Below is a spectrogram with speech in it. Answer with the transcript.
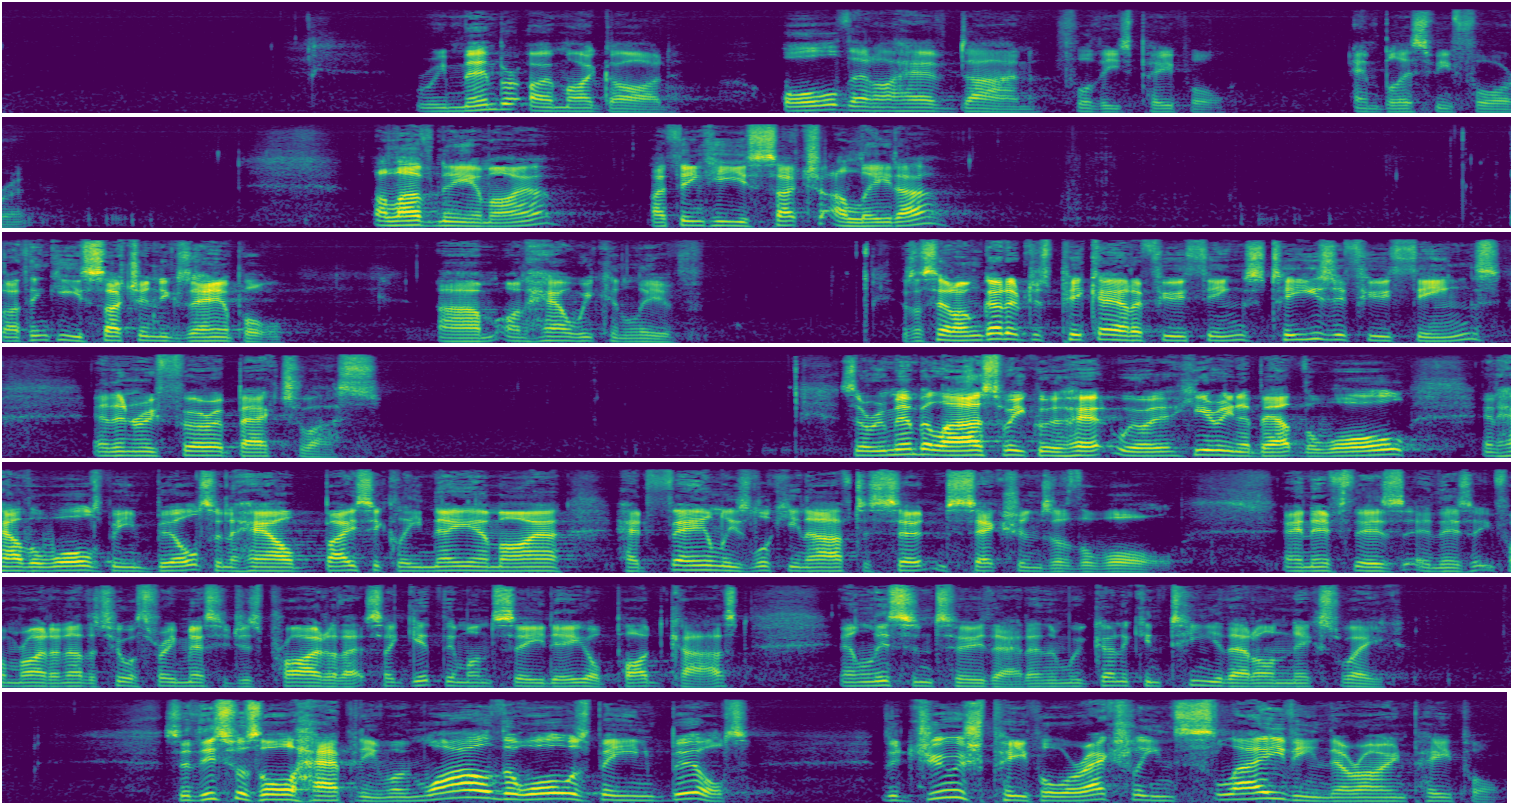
Remember, O oh my God, all that I have done for these people and bless me for it. I love Nehemiah. I think he is such a leader. I think he is such an example um, on how we can live. As I said, I'm going to just pick out a few things, tease a few things, and then refer it back to us. So remember last week we, were hearing about the wall and how the wall's been built and how basically Nehemiah had families looking after certain sections of the wall. And if there's, and there's, if I'm right, another two or three messages prior to that, so get them on CD or podcast and listen to that. And then we're going to continue that on next week. So this was all happening. And while the wall was being built, the Jewish people were actually enslaving their own people.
